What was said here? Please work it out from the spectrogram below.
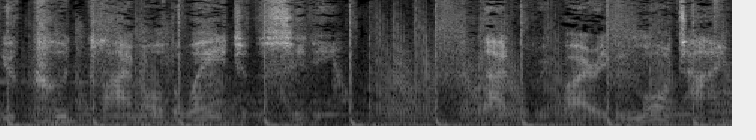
You could climb all the way to the city. but That will require even more time.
